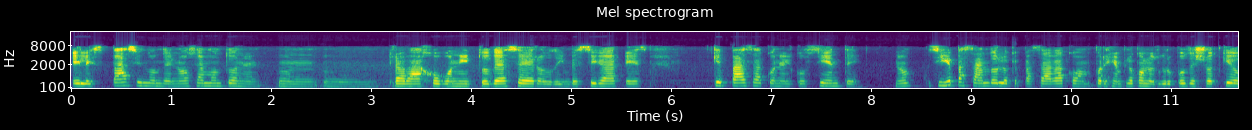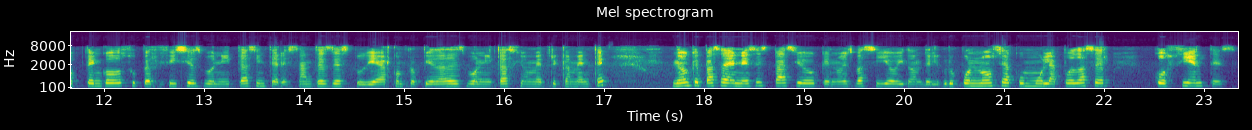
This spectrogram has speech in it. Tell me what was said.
el espacio en donde no se amontonan, un, trabajo bonito de hacer o de investigar es qué pasa con el cociente ¿no? Sigue pasando lo que pasaba con, por ejemplo, con los grupos de shot que obtengo superficies bonitas, interesantes de estudiar, con propiedades bonitas geométricamente, ¿no? ¿Qué pasa en ese espacio que no es vacío y donde el grupo no se acumula? Puedo hacer cocientes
